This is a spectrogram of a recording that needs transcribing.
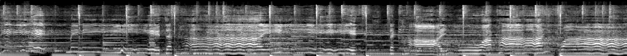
พี่ไม่มีจะขาย จะขายงัวขายควาย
